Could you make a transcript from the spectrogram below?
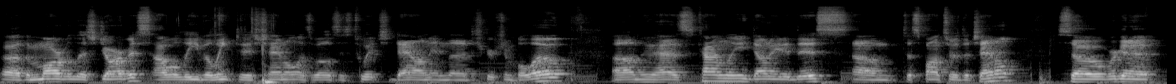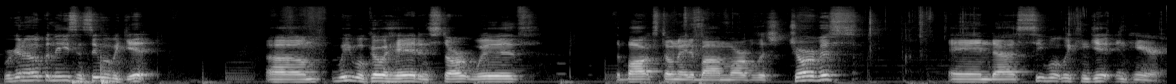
uh, the marvelous Jarvis. I will leave a link to his channel as well as his Twitch down in the description below um, who has kindly donated this um, to sponsor the channel. So we're gonna we're gonna open these and see what we get. Um, we will go ahead and start with the box donated by Marvelous Jarvis and uh, see what we can get in here.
